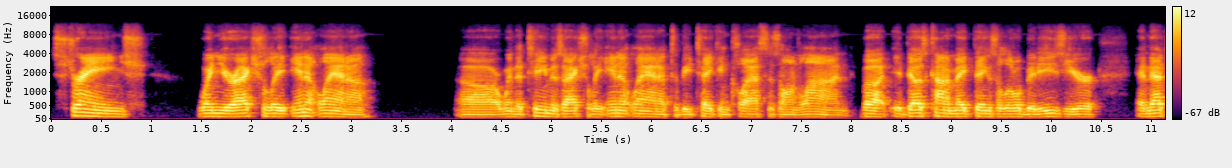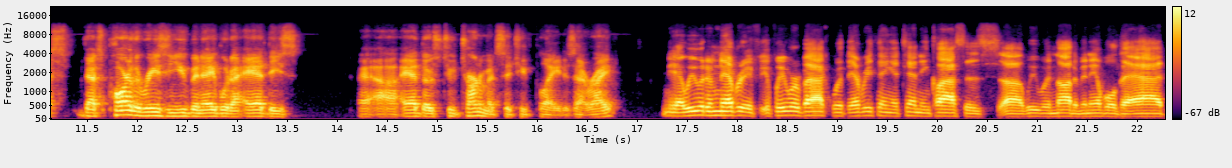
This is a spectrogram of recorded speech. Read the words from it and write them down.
strange when you're actually in Atlanta uh, when the team is actually in Atlanta to be taking classes online. But it does kind of make things a little bit easier, and that's that's part of the reason you've been able to add these uh, add those two tournaments that you've played. Is that right? Yeah, we would have never if, if we were back with everything attending classes, uh, we would not have been able to add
